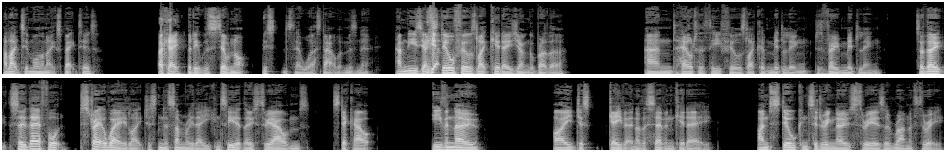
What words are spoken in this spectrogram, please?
I liked it more than I expected, okay, but it was still not. It's, it's their worst album, isn't it? Amnesiac Yeah. still feels like Kid A's younger brother, and Hail to the Thief feels like a middling, just very middling. So though, so therefore, straight away, like just in the summary there, you can see that those three albums stick out. Even though I just gave it another seven, Kid A, I'm still considering those three as a run of three.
